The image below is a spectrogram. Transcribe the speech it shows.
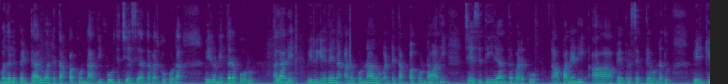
మొదలు పెట్టారు అంటే తప్పకుండా అది పూర్తి చేసేంత వరకు కూడా వీరు నిద్రపోరు. అలానే వీరు ఏదైనా అనుకున్నారు అంటే తప్పకుండా అది చేసి తీరేంత వరకు ఆ పనిని ఆ పేపర్ ప్రసక్తే ఉండదు. వీరికి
